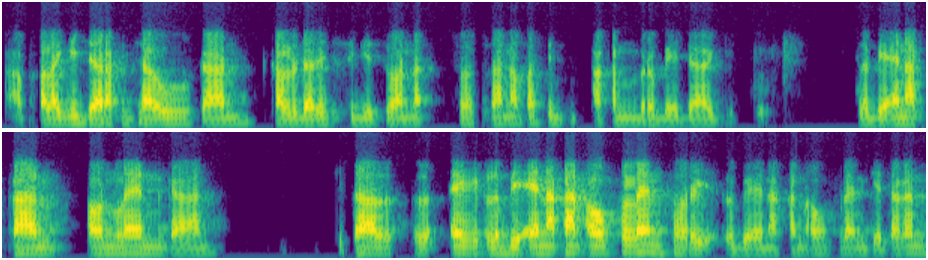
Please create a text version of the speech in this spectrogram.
apalagi jarak jauh kan. Kalau dari segi suasana, suasana pasti akan berbeda gitu. Lebih enakan online kan kita eh lebih enakan offline sorry lebih enakan offline. Kita kan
